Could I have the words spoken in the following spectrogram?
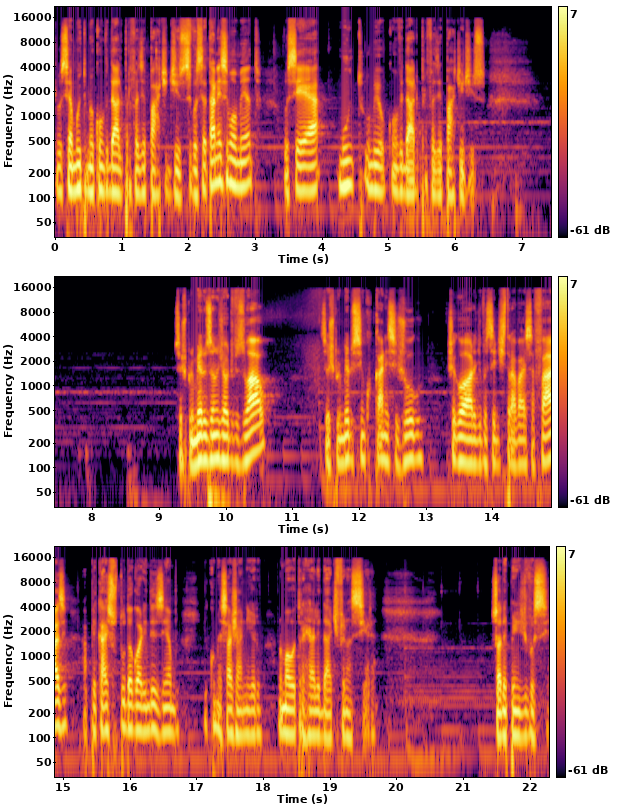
Você é muito meu convidado para fazer parte disso. Se você está nesse momento, você é muito o meu convidado para fazer parte disso. Seus primeiros anos de audiovisual, seus primeiros 5K nesse jogo, chegou a hora de você destravar essa fase, aplicar isso tudo agora em dezembro e começar janeiro numa outra realidade financeira. Só depende de você.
